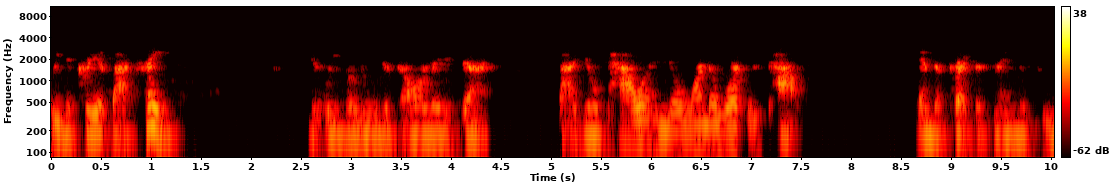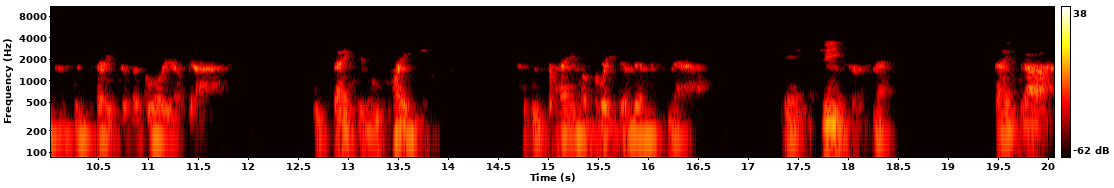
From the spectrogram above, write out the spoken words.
We decree it by faith. that we believe it's already done by your power and your wonder working power. In the precious name of Jesus, we pray to the glory of God. We thank you and we praise you. We claim a great deliverance now. In Jesus' name. Thank God.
